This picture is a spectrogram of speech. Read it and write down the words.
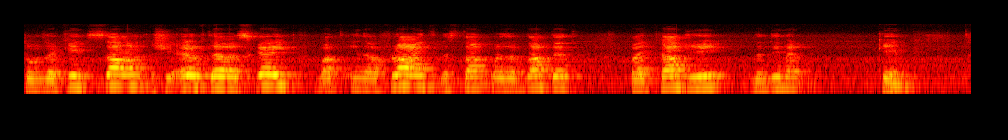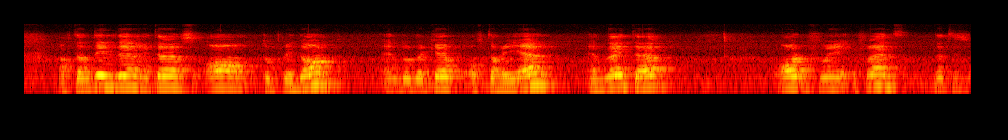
to the king's son, she helped her escape, but in her flight, Nestan was abducted by Kaji, the demon king. After Avtandil then returns home to Pridon and to the cave of Tariel, and later all three friends, that is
